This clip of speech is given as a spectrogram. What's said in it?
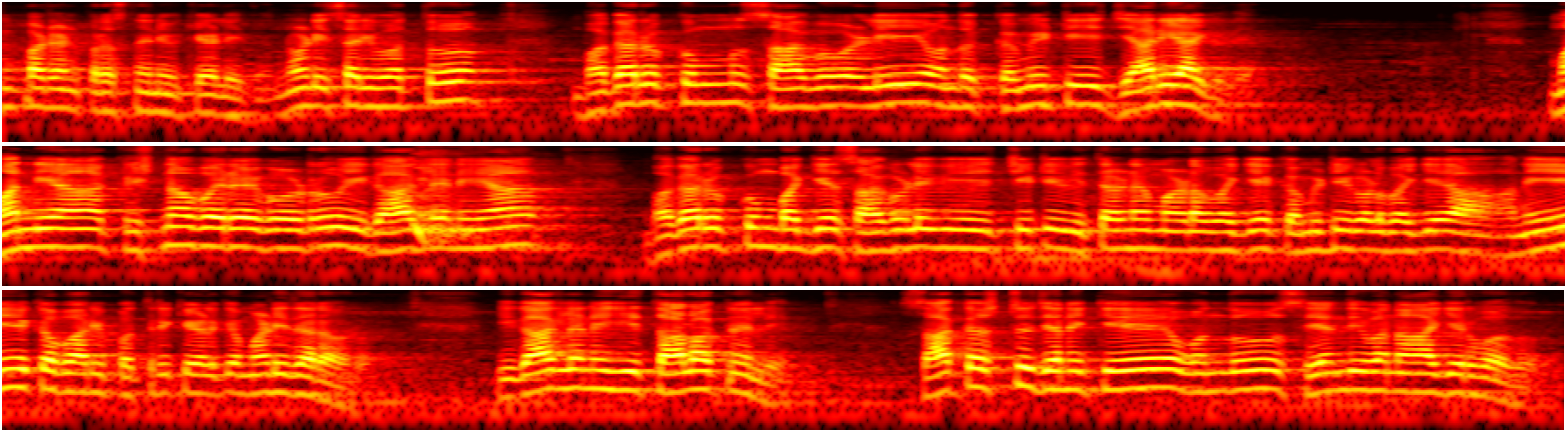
ಇಂಪಾರ್ಟೆಂಟ್ ಪ್ರಶ್ನೆ ನೀವು ಕೇಳಿದ್ದು. ನೋಡಿ ಸರ್ ಇವತ್ತು ಬಗರುಕುಂ ಸಾಗುವಳಿ ಒಂದು ಕಮಿಟಿ ಜಾರಿಯಾಗಿದೆ. ಮಾನ್ಯ ಕೃಷ್ಣ ಬೈರೇಗೌಡರು ಈಗಾಗಲೇ ಬಗರುಕುಂ ಬಗ್ಗೆ ಸಾಗುವಳಿ ಚೀಟಿ ವಿತರಣೆ ಮಾಡೋ ಬಗ್ಗೆ, ಕಮಿಟಿಗಳ ಬಗ್ಗೆ ಅನೇಕ ಬಾರಿ ಪತ್ರಿಕೆ ಹೇಳಿಕೆ ಮಾಡಿದ್ದಾರೆ ಅವರು. ಈಗಾಗಲೇ ಈ ತಾಲೂಕಿನಲ್ಲಿ ಸಾಕಷ್ಟು ಜನಕ್ಕೆ ಒಂದು ಸೇಂದಿವನ ಆಗಿರ್ಬೋದು.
